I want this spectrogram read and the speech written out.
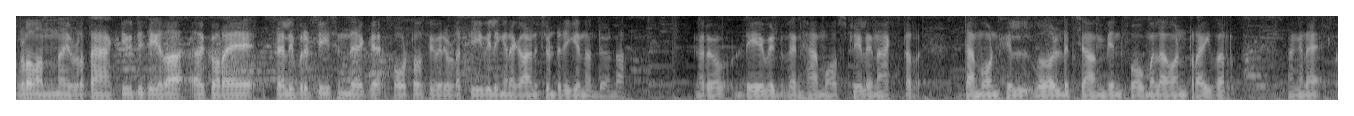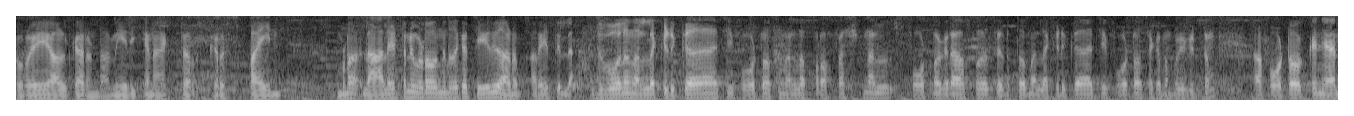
ഇവിടെ വന്ന് ഇവിടുത്തെ ആക്ടിവിറ്റി ചെയ്ത കുറേ സെലിബ്രിറ്റീസിന്റെ ഒക്കെ ഫോട്ടോസ് ഇവരിവിടെ ടി വിയിൽ ഇങ്ങനെ കാണിച്ചുകൊണ്ടിരിക്കുന്നുണ്ട് കണ്ട? ഒരു David Wenham Australian actor Damon Hill world champion Formula One driver അങ്ങനെ കുറേ ആൾക്കാരുണ്ട്. American actor Chris Pine. നമ്മുടെ ലാലേട്ടൻ ഇവിടെ വന്നിട്ട് ഇതൊക്കെ ചെയ്ത് കാണും. അറിയത്തില്ല. ഇതുപോലെ നല്ല കിടുക്കാച്ചി ഫോട്ടോസ് നല്ല പ്രൊഫഷണൽ ഫോട്ടോഗ്രാഫേഴ്സ് എടുത്ത് നല്ല കിടുക്കാച്ചി ഫോട്ടോസൊക്കെ നമുക്ക് കിട്ടും. ആ ഫോട്ടോ ഒക്കെ ഞാൻ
